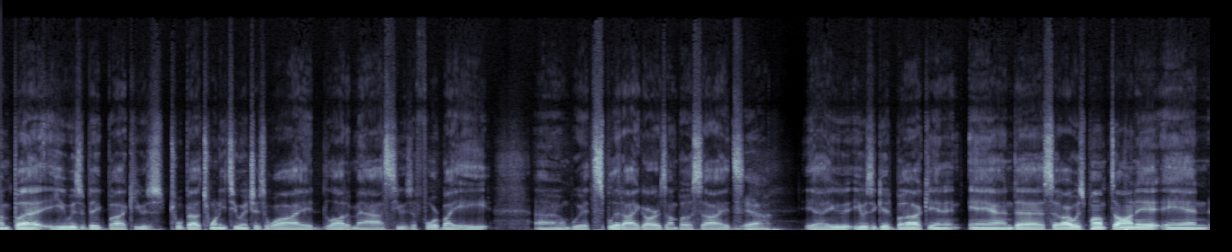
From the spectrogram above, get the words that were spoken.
Um, but he was a big buck. He was tw- about 22 inches wide, a lot of mass. He was a four by eight um, with split eye guards on both sides. yeah. Yeah, he, he was a good buck, and and uh, so I was pumped on it. And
